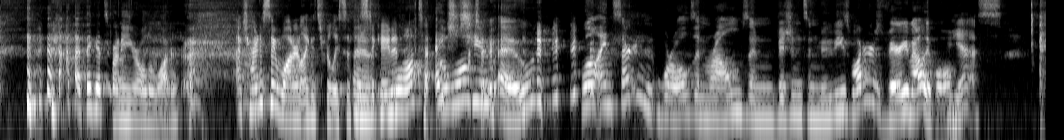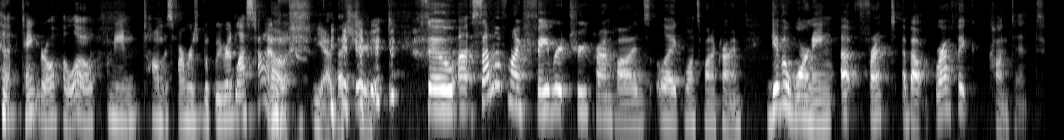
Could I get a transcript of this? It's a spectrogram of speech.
I think it's funny you rolled a water. I try to say water like it's really sophisticated. Water. A water. H2O. well, in certain worlds and realms and visions and movies, water is very valuable. yes. Tank Girl, hello. I mean, Thomas Farmer's book we read last time. Oh, yeah, that's true. so, uh, some of my favorite true crime pods, like Once Upon a Crime, give a warning up front about graphic content.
